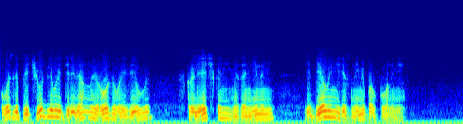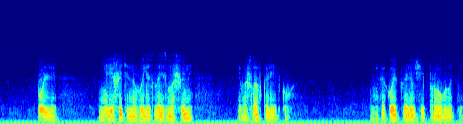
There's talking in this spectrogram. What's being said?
возле причудливой деревянной розовой виллы, крылечками, мезонинами и белыми резными балконами. Полли нерешительно вылезла из машины и вошла в калитку. Никакой колючей проволоки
